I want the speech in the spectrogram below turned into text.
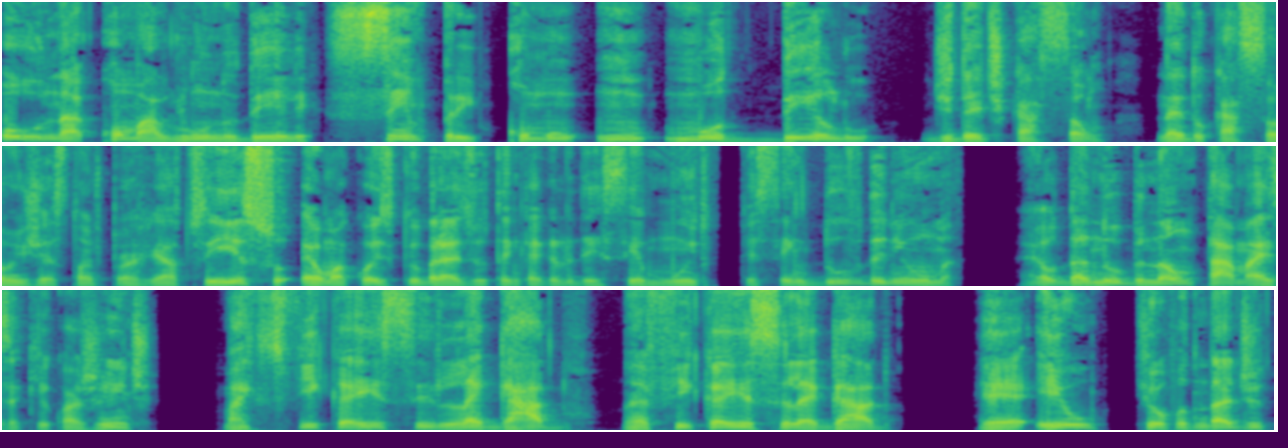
ou na, como aluno dele, sempre como um modelo de dedicação na educação e gestão de projetos. E isso é uma coisa que o Brasil tem que agradecer muito, porque sem dúvida nenhuma, é, o Danúbio não está mais aqui com a gente, mas fica esse legado, né? Fica esse legado. É, eu tive a oportunidade de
